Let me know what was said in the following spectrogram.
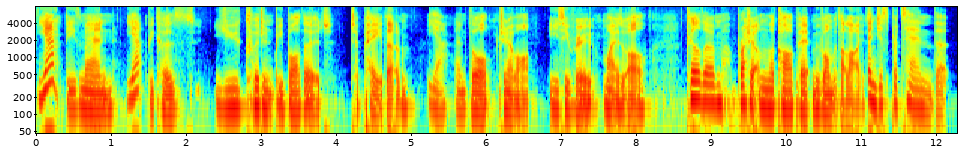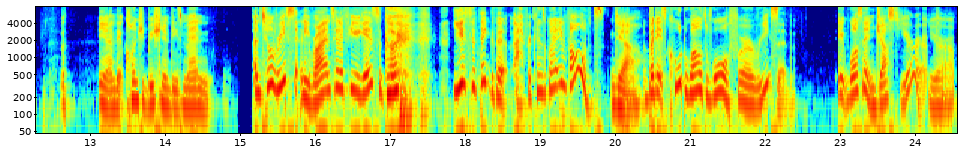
Yeah, these men yeah, because you couldn't be bothered to pay them yeah, and thought, do you know what, easy route, might as well kill them, brush it under the carpet, move on with our lives. and just pretend that the you know the contribution of these men until recently, right until a few years ago, you used to think that Africans weren't involved. yeah, But it's called World War for a reason. It wasn't just Europe. Europe.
